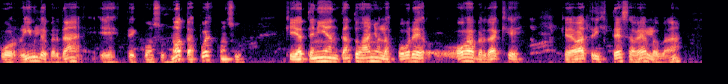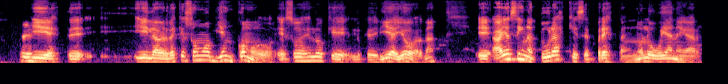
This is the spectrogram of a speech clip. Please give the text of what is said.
horrible, ¿verdad? Este, con sus notas, pues, con sus, que ya tenían tantos años las pobres hojas, ¿verdad? Que, que daba tristeza verlo, ¿verdad? Y, este, y la verdad es que somos bien cómodos, eso es lo que, lo que diría yo, ¿verdad? Eh, hay asignaturas que se prestan, no lo voy a negar.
